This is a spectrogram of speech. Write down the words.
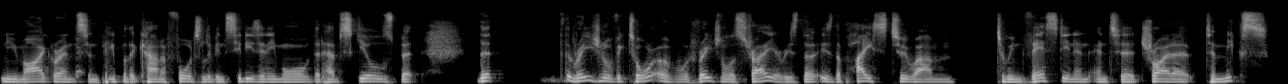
new migrants and people that can't afford to live in cities anymore that have skills but that the regional victoria or regional australia is the is the place to um to invest in and, and to try to to mix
